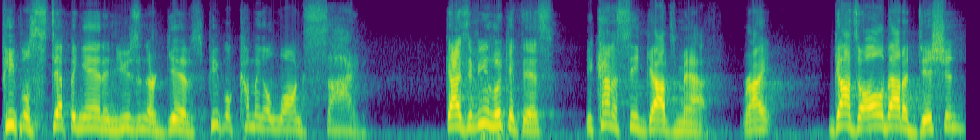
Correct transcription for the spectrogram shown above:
People stepping in and using their gifts, people coming alongside. Guys, if you look at this, you kind of see God's math, right? God's all about addition.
